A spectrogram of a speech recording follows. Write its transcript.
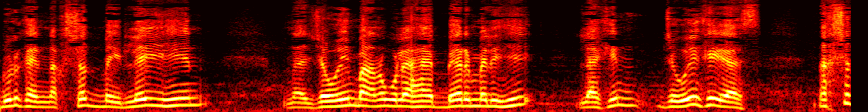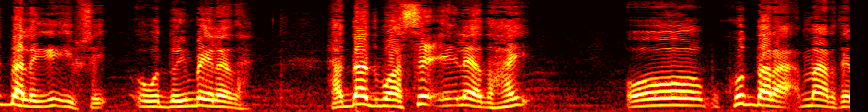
dhulkani naqshad bay leeyihiin. Jawooyin baan anagu leeyahay beer melihi laakiin jawooyinkaygaas naqshad baa lagaga iibshay oo waddooyin bay leedahay. Haddaad waasici leedahay oo ku dara maaratay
